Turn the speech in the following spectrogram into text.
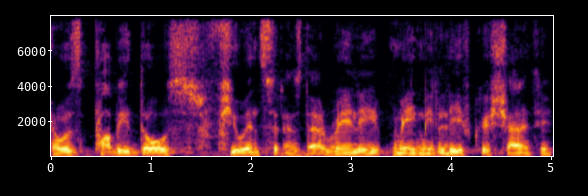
it was probably those few incidents that really made me leave Christianity.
